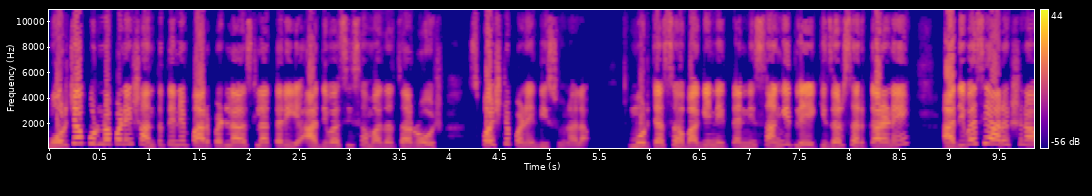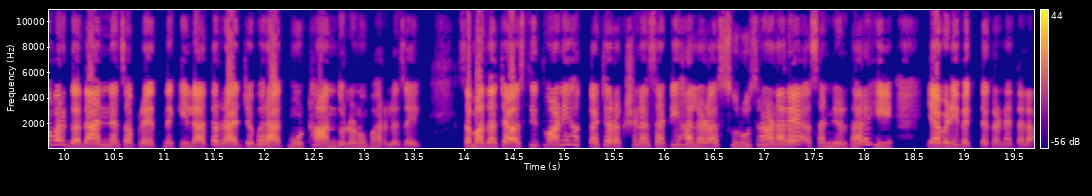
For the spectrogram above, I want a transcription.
मोर्चा पूर्णपणे शांततेने पार पडला असला तरी आदिवासी समाजाचा रोष स्पष्टपणे दिसून आला. मोर्चात सहभागी नेत्यांनी सांगितले की जर सरकारने आदिवासी आरक्षणावर गदा आणण्याचा प्रयत्न केला तर राज्यभरात मोठं आंदोलन उभारलं जाईल. समाजाच्या अस्तित्व आणि हक्काच्या रक्षणासाठी हा लढा सुरूच राहणार आहे असा निर्धारही यावेळी व्यक्त करण्यात आला.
